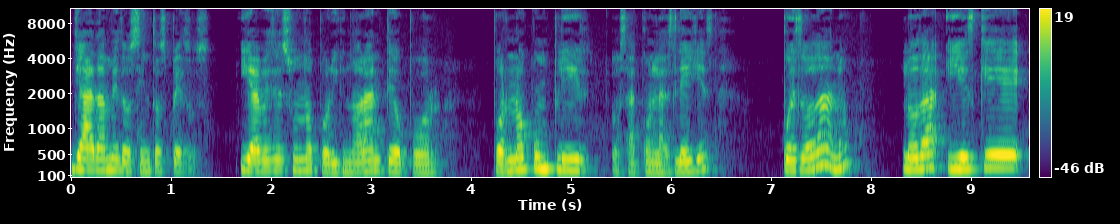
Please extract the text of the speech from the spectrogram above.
ya dame 200 pesos. Y a veces uno por ignorante o por, por no cumplir, o sea, con las leyes, pues lo da, ¿no? Lo da y es que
